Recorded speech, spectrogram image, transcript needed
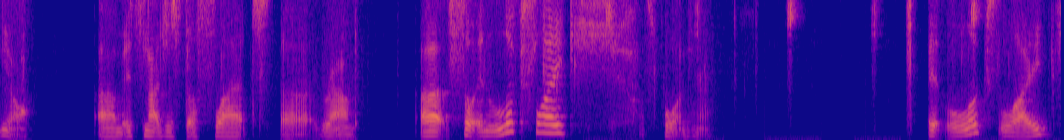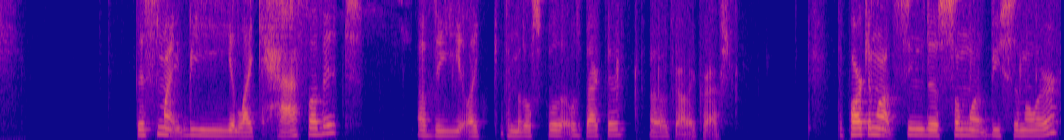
you know, um, it's not just a flat uh ground. Uh, so it looks like let's pull in here. It looks like this might be like half of it, of the like the middle school that was back there. Oh god, I crashed. The parking lot seemed to somewhat be similar.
